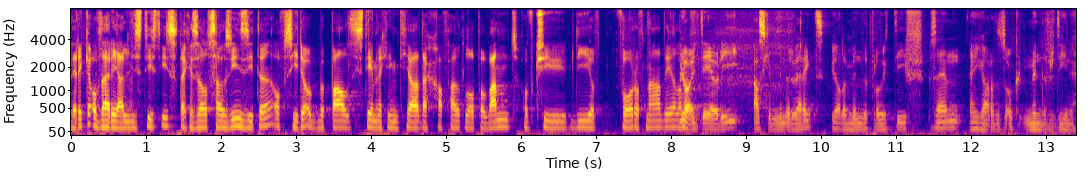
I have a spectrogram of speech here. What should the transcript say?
werken? Of dat realistisch is, dat je zelf zou zien zitten? Of zie je ook bepaalde systemen dat je denkt, ja, dat gaat fout lopen, want... Of ik zie die of voor- of nadelen? Ja, in theorie, als je minder werkt, ga je minder productief zijn en ga je dus ook minder verdienen.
